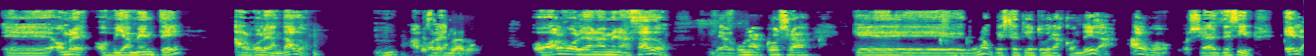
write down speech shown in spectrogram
Eh, hombre, obviamente algo le han dado. O algo le han amenazado de alguna cosa que, bueno, que este tío tuviera escondida. Algo. O sea, es decir, él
